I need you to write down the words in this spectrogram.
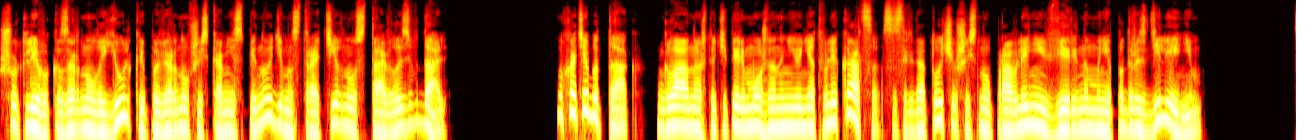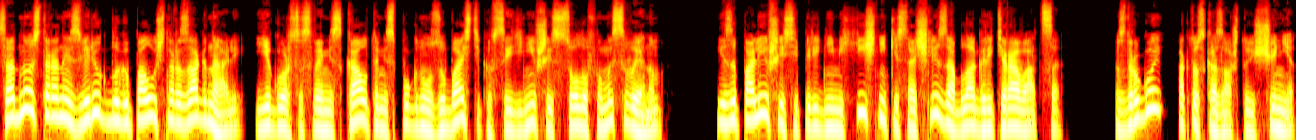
Шутливо козырнула Юлька и, повернувшись ко мне спиной, демонстративно уставилась вдаль. «Ну, хотя бы так. Главное, что теперь можно на нее не отвлекаться, сосредоточившись на управлении веренным мне подразделением. С одной стороны, зверюк благополучно разогнали. Егор со своими скаутами спугнул зубастиков, соединившись с Солофом и Свеном. И запалившиеся перед ними хищники сочли за благо ретироваться. С другой, а кто сказал, что еще нет?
